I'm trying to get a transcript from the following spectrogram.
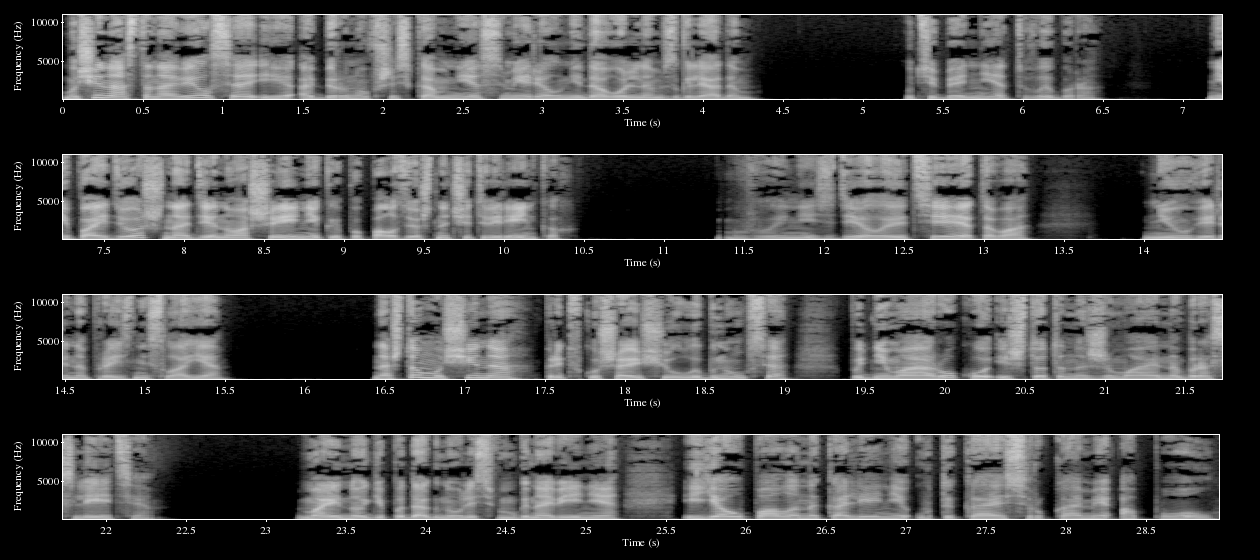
Мужчина остановился и, обернувшись ко мне, смерил недовольным взглядом. «У тебя нет выбора», не пойдешь, надену ошейник и поползешь на четвереньках. Вы не сделаете этого, неуверенно произнесла я. На что мужчина предвкушающе улыбнулся, поднимая руку и что-то нажимая на браслете. Мои ноги подогнулись в мгновение, и я упала на колени, утыкаясь руками о пол.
